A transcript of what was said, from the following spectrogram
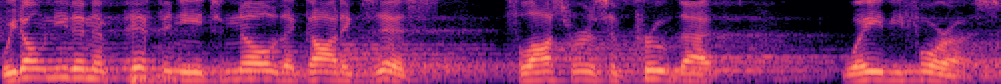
We don't need an epiphany to know that God exists. Philosophers have proved that way before us.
